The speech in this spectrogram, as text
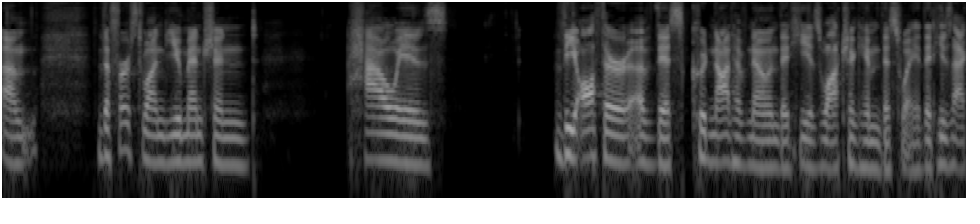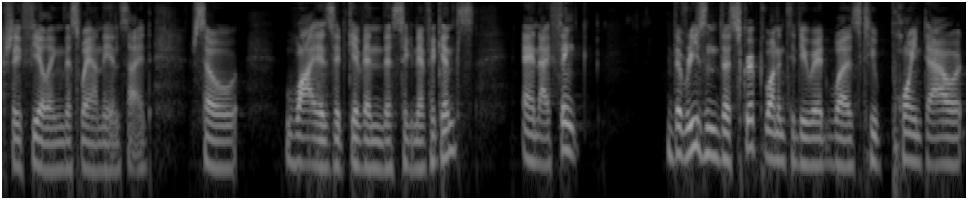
Um, the first one you mentioned how is the author of this could not have known that he is watching him this way, that he's actually feeling this way on the inside. So why is it given this significance? And I think the reason the script wanted to do it was to point out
